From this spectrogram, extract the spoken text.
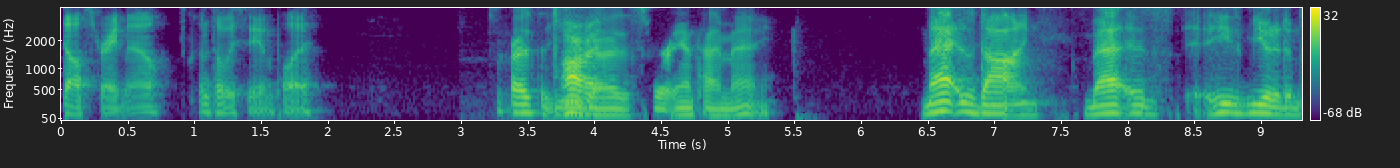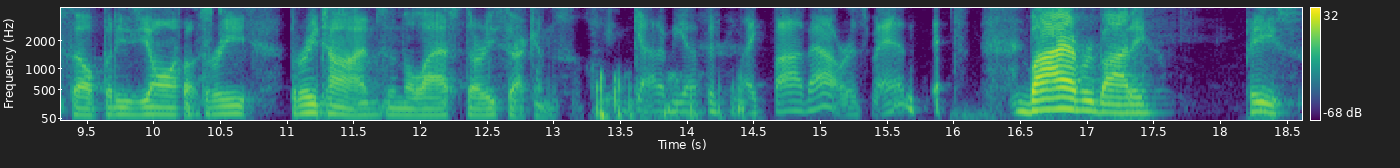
dust right now until we see him play. Surprised that you All right. guys were anti Maye. Matt is dying. Matt is he's muted himself, but he's yawned three three times in the last thirty seconds. You gotta be up in like five hours, man. Bye, everybody. Peace.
